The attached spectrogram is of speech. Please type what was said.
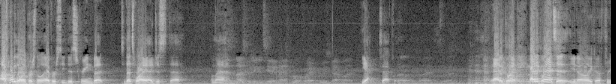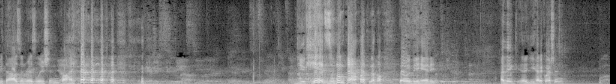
I'm probably the only person who'll ever see this screen, but so that's why I just uh, I'm This at. is nice because you can see at a real quick who's got what. Yeah, exactly. Well, at a glance. At a glance, at a glance, at you know, like a 3,000 resolution. Why? you can't zoom out. No, that would be handy. I think uh, you had a question. Well,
